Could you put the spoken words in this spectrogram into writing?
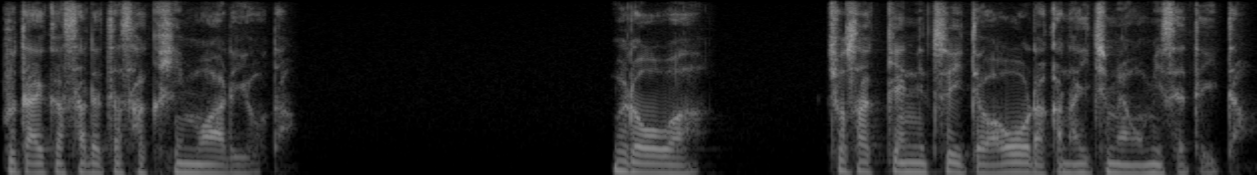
舞台化された作品もあるようだ。室生は、著作権についてはおおらかな一面を見せていた。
